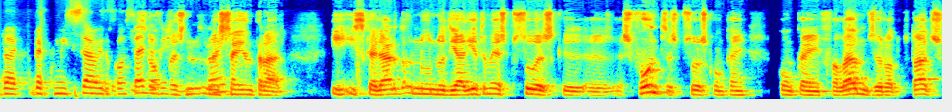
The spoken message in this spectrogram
da, da Comissão e do Conselho. Mas, mas sem entrar. E, e, se calhar no, no, dia a dia também as pessoas que as fontes, as pessoas com quem com quem falamos, eurodeputados,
